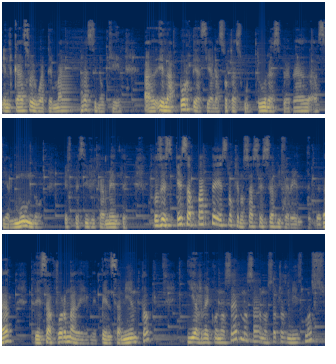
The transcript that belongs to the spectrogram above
el caso de Guatemala, sino que el aporte hacia las otras culturas, ¿verdad? Hacia el mundo específicamente. Entonces, esa parte es lo que nos hace ser diferentes, ¿verdad? De esa forma de, de pensamiento y el reconocernos a nosotros mismos,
